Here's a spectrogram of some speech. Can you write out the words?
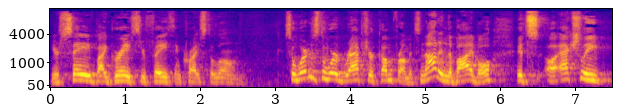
You're saved by grace through faith in Christ alone. So, where does the word rapture come from? It's not in the Bible. It's uh, actually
